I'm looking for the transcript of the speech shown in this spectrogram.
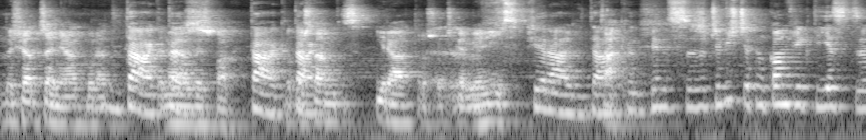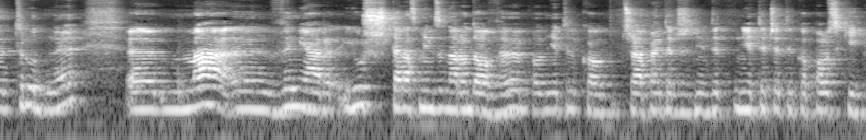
doświadczenia akurat tak, na też, wyspach. Tak, Bo tak. też tam z Ira troszeczkę mieli. Wspierali, tak. Tak. Więc rzeczywiście ten konflikt jest e, trudny. E, Ma e, wymiar już teraz międzynarodowy, bo nie tylko trzeba pamiętać, że nie, nie tyczy tylko Polski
